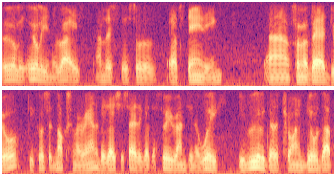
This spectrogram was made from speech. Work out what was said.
early early in the race unless they're sort of outstanding uh, from a bad draw because it knocks them around a bit. As you say, they've got the three runs in a week. You've really got to try and build up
